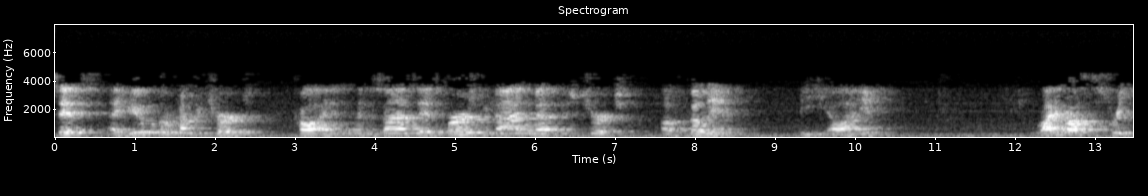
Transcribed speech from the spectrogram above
sits a beautiful little country church called, and, and the sign says First United Methodist Church of Belin, B-E-L-I-N. Right across the street,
